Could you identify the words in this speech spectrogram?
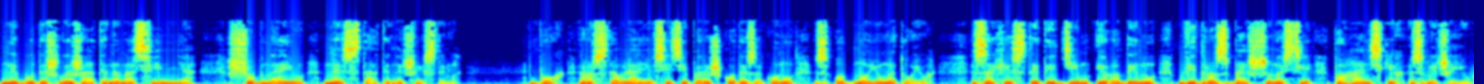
не будеш лежати на насіння, щоб нею не стати нечистим. Бог розставляє всі ці перешкоди закону з одною метою захистити дім і родину від розбещеності поганських звичаїв.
